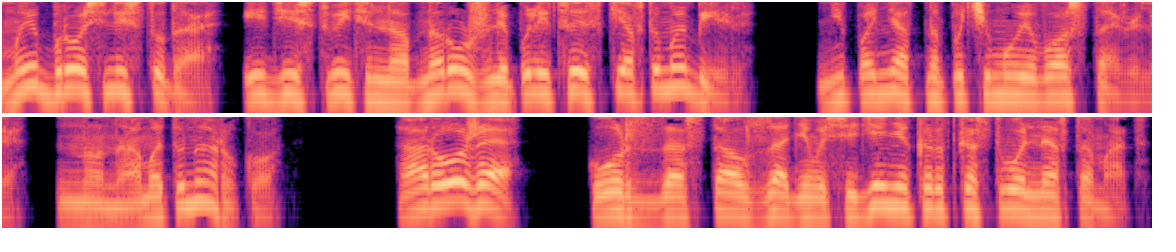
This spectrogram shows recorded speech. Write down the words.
Мы бросились туда и действительно обнаружили полицейский автомобиль. Непонятно, почему его оставили, но нам это на руку. «Оружие!» Курс достал с заднего сиденья короткоствольный автомат.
